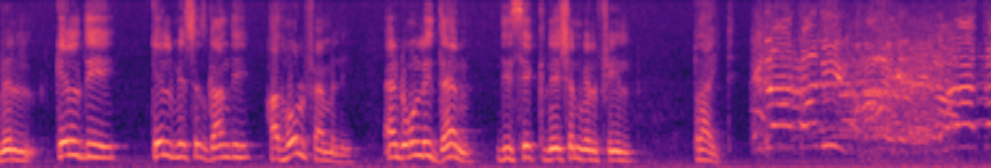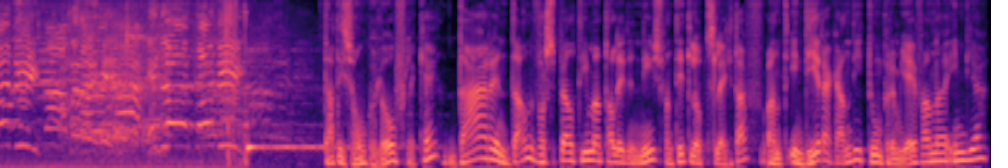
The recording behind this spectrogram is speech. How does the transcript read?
will kill the kill Mrs. Gandhi, her whole family, and only then the Sikh nation will feel pride. Dat is ongelooflijk. Hè? Daar en dan voorspelt iemand al in het nieuws, want dit loopt slecht af. Want Indira Gandhi, toen premier van eh, India,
